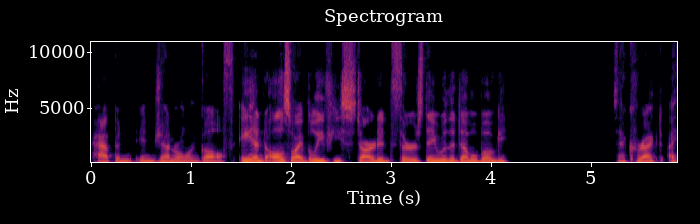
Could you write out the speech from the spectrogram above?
happen in general in golf. And also, I believe he started Thursday with a double bogey. Is that correct? I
